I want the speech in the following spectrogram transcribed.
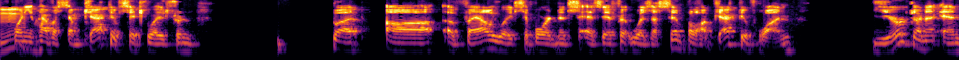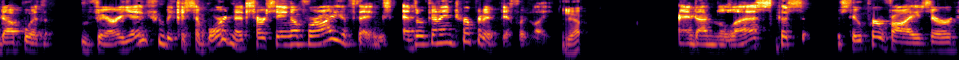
Mm. When you have a subjective situation, but uh, evaluate subordinates as if it was a simple objective one, you're going to end up with variation because subordinates are seeing a variety of things and they're going to interpret it differently. Yep. And unless the supervisor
